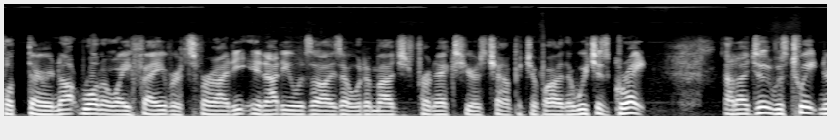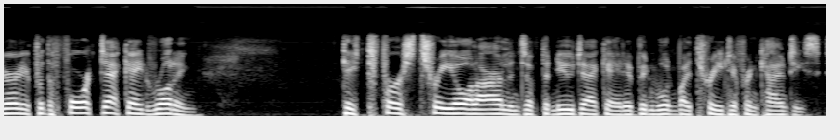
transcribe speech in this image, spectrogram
But they're not runaway favourites for any, in anyone's eyes, I would imagine, for next year's championship either, which is great. And I just was tweeting earlier for the fourth decade running the first three All Irelands of the new decade have been won by three different counties.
